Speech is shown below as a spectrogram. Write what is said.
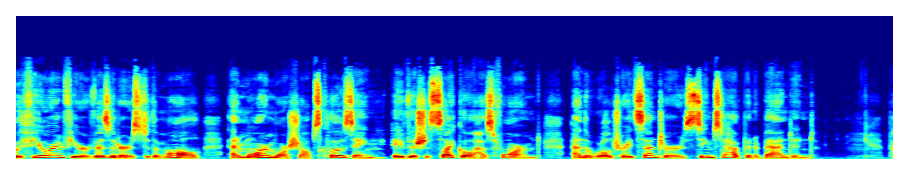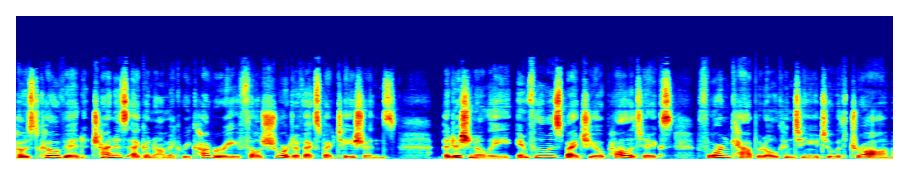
With fewer and fewer visitors to the mall and more and more shops closing, a vicious cycle has formed, and the World Trade Center seems to have been abandoned. Post COVID, China's economic recovery fell short of expectations. Additionally, influenced by geopolitics, foreign capital continued to withdraw.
